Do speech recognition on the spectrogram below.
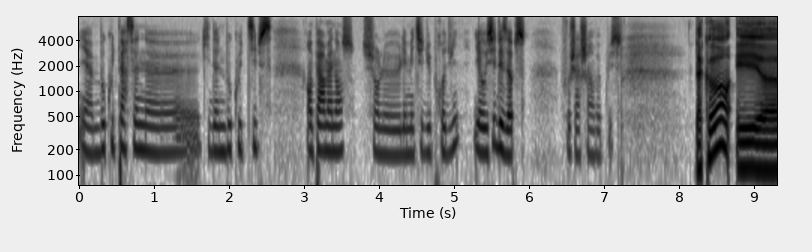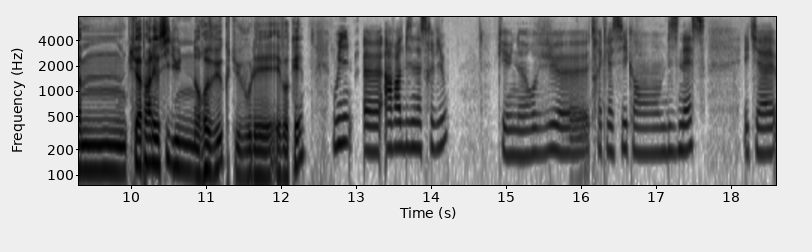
Il y a beaucoup de personnes euh, qui donnent beaucoup de tips en permanence sur les métiers du produit. Il y a aussi des ops. Il faut chercher un peu plus. D'accord. Et tu as parlé aussi d'une revue que tu voulais évoquer? Oui, Harvard Business Review, qui est une revue très classique en business et qui a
